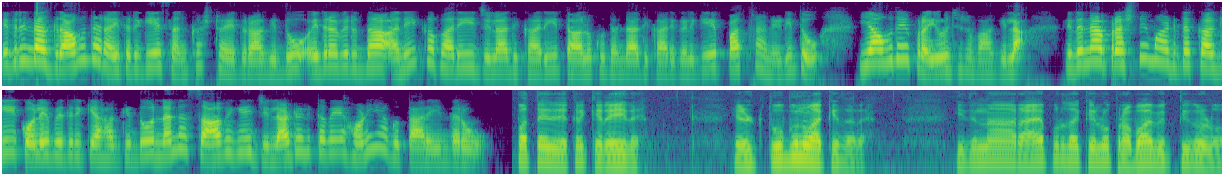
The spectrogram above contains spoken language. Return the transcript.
ಇದರಿಂದ ಗ್ರಾಮದ ರೈತರಿಗೆ ಸಂಕಷ್ಟ ಎದುರಾಗಿದ್ದು, ಇದರ ವಿರುದ್ಧ ಅನೇಕ ಬಾರಿ ಜಿಲ್ಲಾಧಿಕಾರಿ, ತಾಲೂಕು ದಂಡಾಧಿಕಾರಿಗಳಿಗೆ ಪತ್ರ ನೀಡಿದ್ದು ಯಾವುದೇ ಪ್ರಯೋಜನವಾಗಿಲ್ಲ. ಇದನ್ನ ಪ್ರಶ್ನೆ ಮಾಡಿದ್ದಕ್ಕಾಗಿ ಕೊಲೆ ಬೆದರಿಕೆ ಹಾಕಿದ್ದು ನನ್ನ ಸಾವಿಗೆ ಜಿಲ್ಲಾಡಳಿತವೇ ಹೊಣೆಯಾಗುತ್ತಾರೆ ಎಂದರು. ಇಪ್ಪತ್ತೈದು ಎಕರೆ ಕೆರೆ ಇದೆ. ಎರಡು ತೂಬುನು ಹಾಕಿದ್ದಾರೆ. ಇದನ್ನು ರಾಯಪುರದ ಕೆಲವು ಪ್ರಭಾವ ವ್ಯಕ್ತಿಗಳು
